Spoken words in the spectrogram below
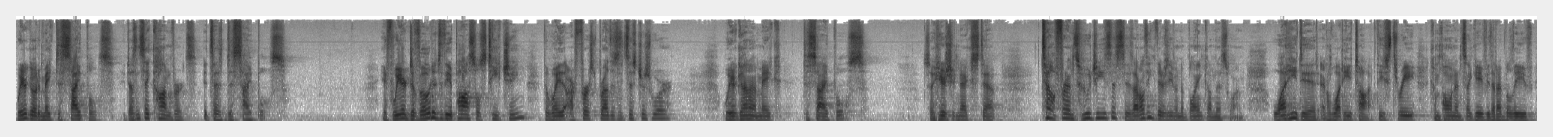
We're going to make disciples. It doesn't say converts, it says disciples. If we are devoted to the apostles' teaching, the way that our first brothers and sisters were, we're going to make disciples. So here's your next step tell friends who Jesus is. I don't think there's even a blank on this one. What he did and what he taught. These three components I gave you that I believe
